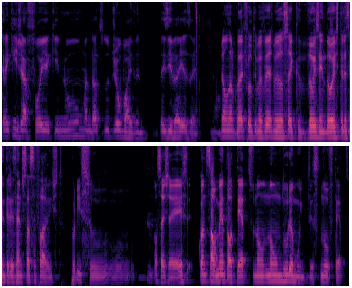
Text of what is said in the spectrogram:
creio que já foi aqui no mandato do Joe Biden. Tens ideias aí? Não. não lembro quando é que foi a última vez, mas eu sei que de dois em dois, três em três anos está-se a falar disto. Por isso, ou seja, é, quando se aumenta o teto, não, não dura muito esse novo teto.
